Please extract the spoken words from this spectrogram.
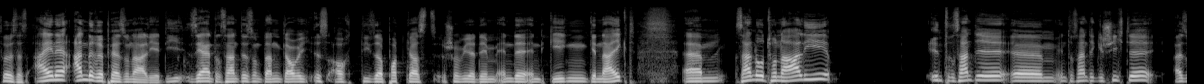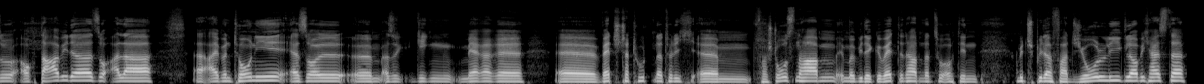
so ist das. Eine andere Personalie, die sehr interessant ist und dann, glaube ich, ist auch dieser Podcast schon wieder dem Ende entgegengeneigt. Ähm, Sandro Tonali interessante, ähm, interessante Geschichte. Also auch da wieder so aller äh, Ivan Tony. Er soll ähm, also gegen mehrere äh, Wettstatuten natürlich ähm, verstoßen haben, immer wieder gewettet haben, dazu auch den Mitspieler Fagioli, glaube ich, heißt er,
